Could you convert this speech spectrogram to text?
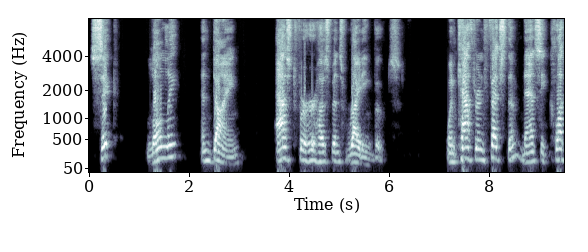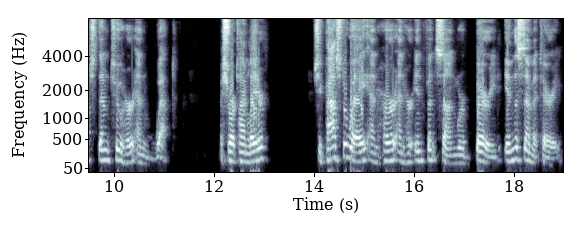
sick, lonely, and dying, asked for her husband's riding boots. When Catherine fetched them, Nancy clutched them to her and wept. A short time later, she passed away, and her and her infant son were buried in the cemetery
